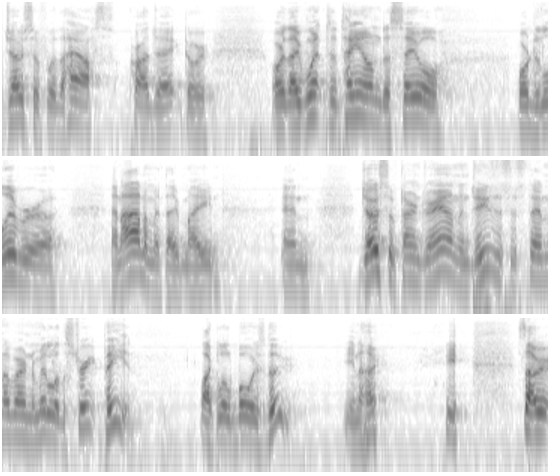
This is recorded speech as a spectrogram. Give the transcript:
Joseph with the house project, or or they went to town to sell or deliver a, an item that they've made, and Joseph turns around and Jesus is standing over in the middle of the street peeing, like little boys do, you know. so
